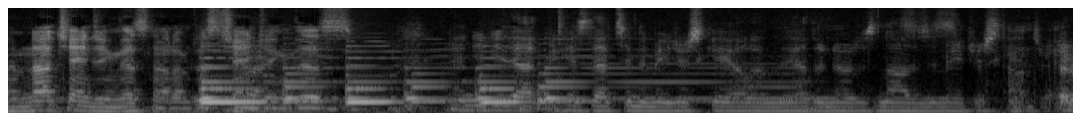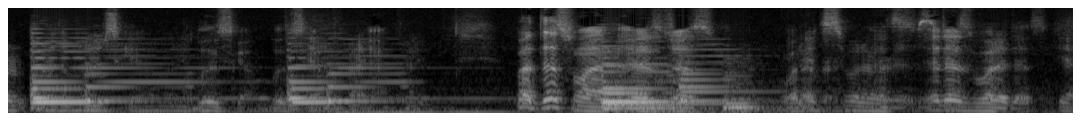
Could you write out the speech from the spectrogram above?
I'm not changing this note. I'm just changing this. You do that because that's in the major scale and the other note is not in the major scale. Sounds right. Or, or the blue scale. Blue scale. Blue scale. Right, yeah. right. But this one is just whatever. It's whatever it it is. It is what it is. Yeah.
